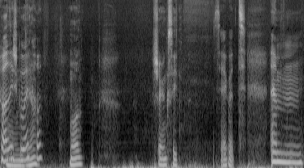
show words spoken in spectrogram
Hall ist gut ja. gekommen. Mal. Schön gewesen. Sehr gut. Ähm,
